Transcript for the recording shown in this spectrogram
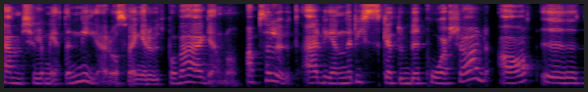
fem kilometer ner och svänger ut på vägen. Och absolut, är det en risk att du blir påkörd? Ja, i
